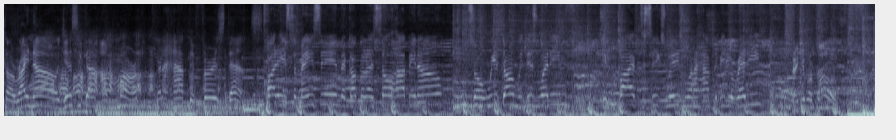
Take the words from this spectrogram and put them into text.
So right now, Jessica and Mark are gonna have the first dance. Party is amazing, the couple are so happy now. So we're done with this wedding. In five to six weeks, we're gonna have the video ready. Thank you for following.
